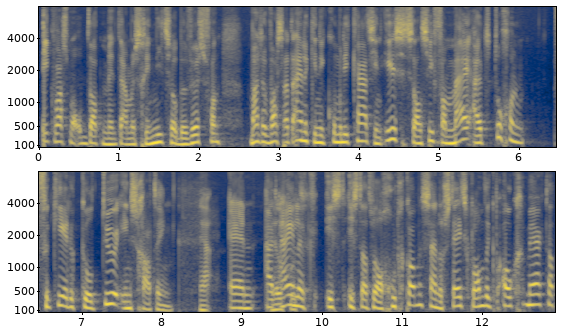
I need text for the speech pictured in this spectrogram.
Ik was me op dat moment daar misschien niet zo bewust van. Maar er was uiteindelijk in die communicatie in eerste instantie van mij uit toch een verkeerde cultuurinschatting. Ja. En uiteindelijk is, is dat wel goed gekomen. Het zijn nog steeds klanten. Ik heb ook gemerkt dat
